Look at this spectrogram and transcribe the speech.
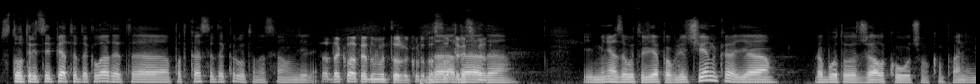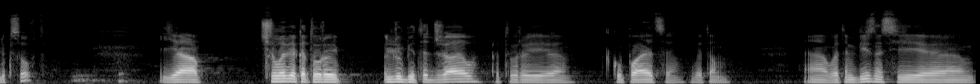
135-й доклад, это подкаст, это круто на самом деле. Это доклад, я думаю, тоже круто. Да, 135 да, да. И меня зовут Илья Павличенко, я работаю agile коучем в компании Luxoft. Я человек, который любит agile, который купается в этом, э, в этом бизнесе.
